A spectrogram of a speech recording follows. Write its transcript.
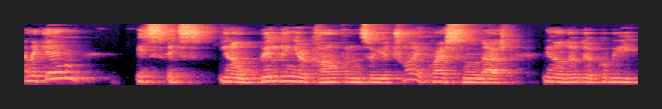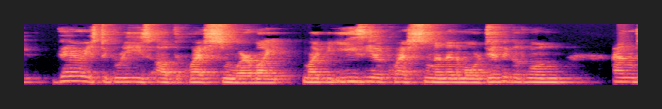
and again, it's it's you know, building your confidence. So you try a question that, you know, there, there could be various degrees of the question where it might might be easier question and then a more difficult one. And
